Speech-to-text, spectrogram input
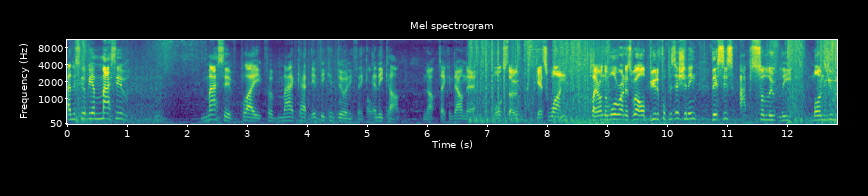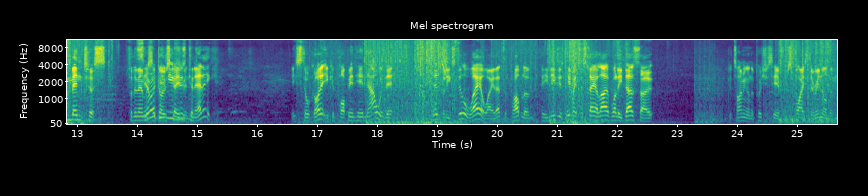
And it's going to be a massive massive play for Madcat if he can do anything, oh. and he can't. No, taken down there. Morks, though, gets one. Player on the wall run as well. Beautiful positioning. This is absolutely monumentous for the members Zero of Ghost Gaming. Gaming. kinetic. He's still got it. He could pop in here now with it. but he's still way away. That's the problem. He needs his teammates to stay alive while he does so. Good timing on the pushes here from Splyce. They're in on them.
